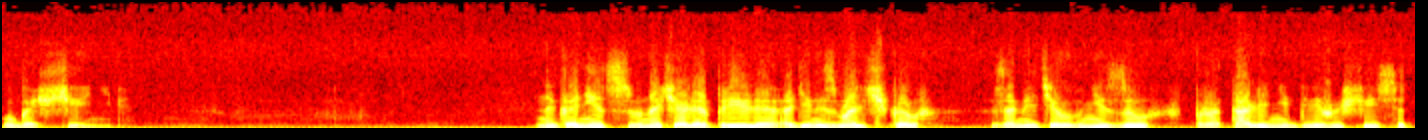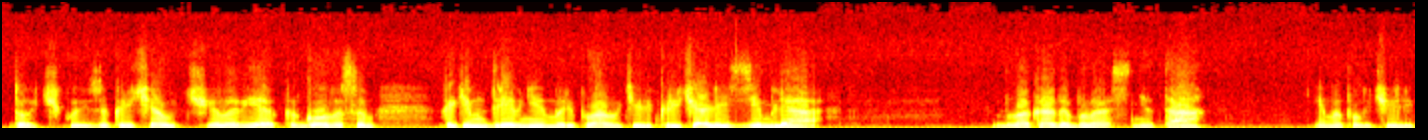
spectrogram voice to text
угощения. Наконец, в начале апреля один из мальчиков заметил внизу в проталине движущуюся точку и закричал «Человек!» голосом, каким древние мореплаватели кричали «Земля!» Блокада была снята, и мы получили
